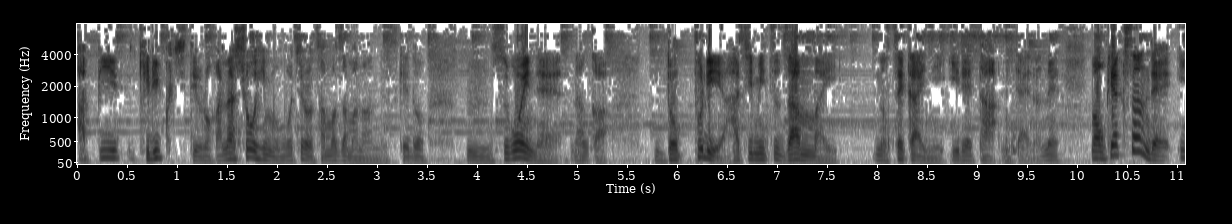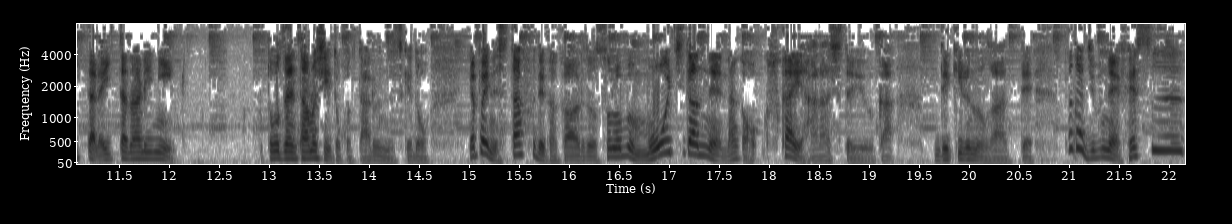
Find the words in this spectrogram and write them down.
アピール、切り口っていうのかな、商品ももちろん様々なんですけど、うん、すごいね、なんか、どっぷり蜂蜜三昧の世界に入れたみたいなね。まあお客さんで行ったら行ったなりに、当然楽しいとこってあるんですけど、やっぱりね、スタッフで関わると、その分もう一段ね、なんか深い話というか、できるのがあって、なんか自分ね、フェス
